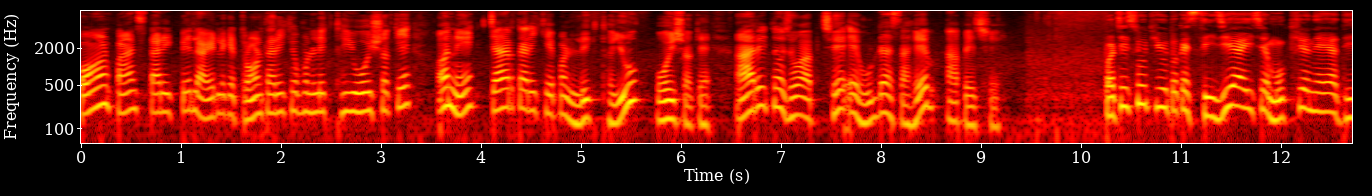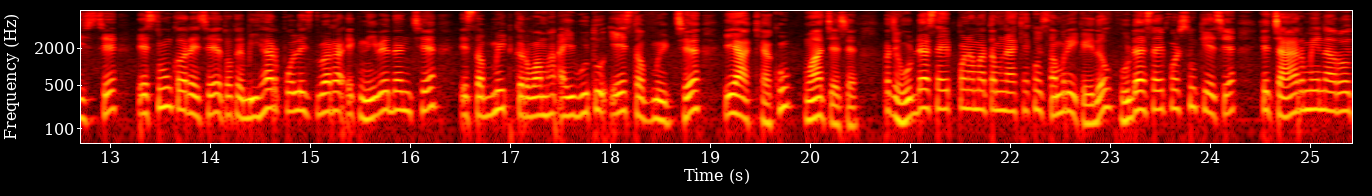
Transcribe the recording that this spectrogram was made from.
પણ પાંચ તારીખ પહેલાં, એટલે કે ત્રણ તારીખે પણ લીક થયું હોઈ શકે અને ચાર તારીખે પણ લીક થયું હોઈ શકે. આ રીતનો જવાબ છે એ હુડ્ડા સાહેબ આપે છે. પછી શું થયું? તો કે સીજીઆઈ છે, મુખ્ય ન્યાયાધીશ છે, એ શું કરે છે? તો કે બિહાર પોલીસ દ્વારા એક નિવેદન છે, એ સબમિટ કરવામાં આવ્યું હતું, એ સબમિટ છે, એ આખે આખું વાંચે છે. પછી હુડ્ડા સાહેબ પણ આમાં તમને આખે આખું સમરી કહી દઉં. હુડ્ડા સાહેબ પણ શું કહે છે કે ચાર મહિના રોજ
